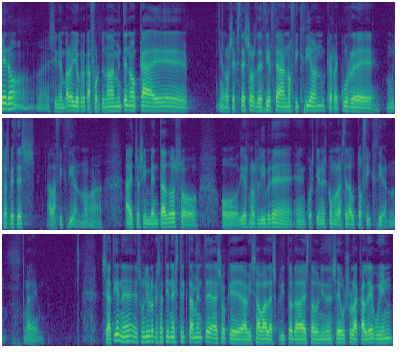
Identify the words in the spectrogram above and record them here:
Pero, sin embargo, yo creo que afortunadamente no cae en los excesos de cierta no ficción que recurre muchas veces a la ficción, a, hechos inventados o, o, Dios nos libre, en cuestiones como las de la autoficción. Eh, se atiene, es un libro que se atiene estrictamente a eso que avisaba la escritora estadounidense Ursula K. Le Guin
